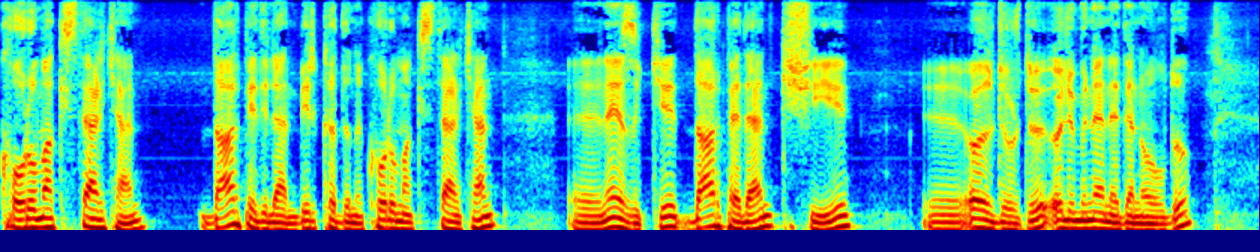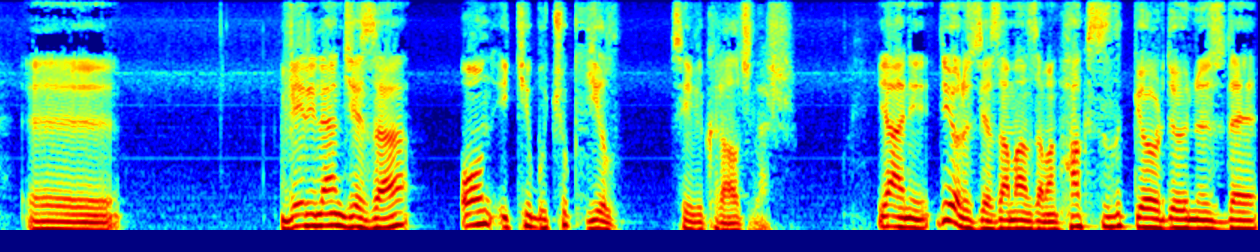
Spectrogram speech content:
korumak isterken darp edilen bir kadını korumak isterken ne yazık ki darp eden kişiyi öldürdü, ölümüne neden oldu. Verilen ceza 12 buçuk yıl sevgili kralcılar. Yani diyoruz ya zaman zaman haksızlık gördüğünüzde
